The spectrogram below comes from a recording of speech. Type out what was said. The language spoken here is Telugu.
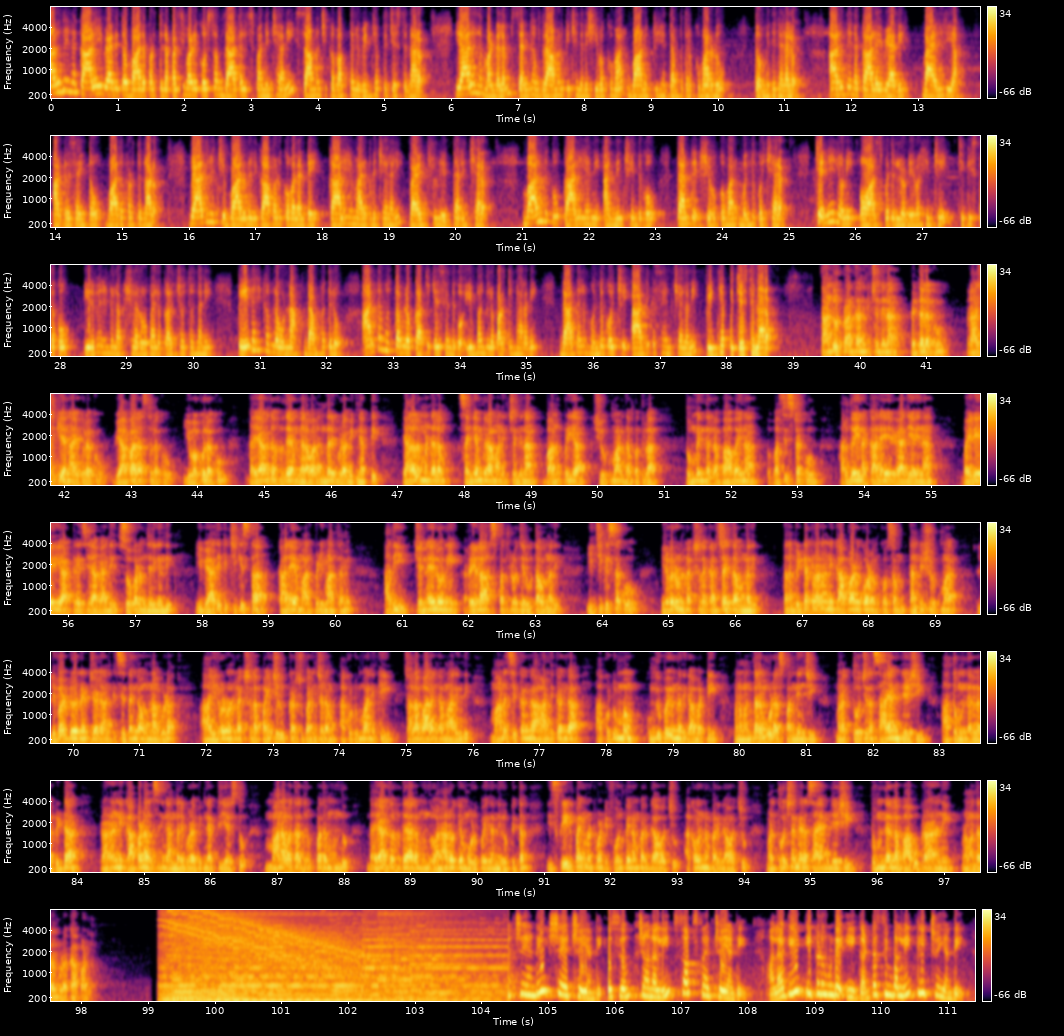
అరుదైన కాలేయ వ్యాధితో బాధపడుతున్న పసివాడి కోసం దాతలు స్పందించాలని సామాజిక వక్తలు విజ్ఞప్తి చేస్తున్నారు. యాలల మండలం సంఘం గ్రామానికి చెందిన శివకుమార్ భానుప్రియ దంపతుల కుమారుడు తొమ్మిది నెలలు. అరుదైన కాలేయ వ్యాధి బయలేరియా అడ్రసైతో బాధపడుతున్నాడు. వ్యాధి నుంచి బాలుడిని కాపాడుకోవాలంటే కాలేయ మార్పిడి చేయాలని వైద్యులు నిర్ధారించారు. బాలుడుకు కాలేయాన్ని అందించేందుకు తండ్రి శివకుమార్ ముందుకొచ్చారు. చెన్నైలోని ఓ ఆసుపత్రిలో నిర్వహించే చికిత్సకు ఇరవై రెండు లక్షల రూపాయలు ఖర్చవుతుందని పేదరికంలో ఉన్న దంపతులు అంత మొత్తంలో ఖర్చు చేసేందుకు ఇబ్బందులు పడుతున్నారని దాతలు ముందుకొచ్చి ఆర్థిక సాయం చేయాలని విజ్ఞప్తి చేస్తున్నారు. తాండూర్ ప్రాంతానికి చెందిన పెద్దలకు రాజకీయ నాయకులకు వ్యాపారస్తులకు యువకులకు దయార్థ హృదయం గలవారందరికీ కూడా విజ్ఞప్తి. యాలల మండలం సంగం గ్రామానికి చెందిన భానుప్రియ శివకుమార్ దంపతుల తొమ్మిది నెలల బాబైన వశిష్ఠకు అరుదైన కాలేయ వ్యాధి అయిన బైలేరియా అట్రేసియా వ్యాధి సోకడం జరిగింది. ఈ వ్యాధికి చికిత్స కాలేయ మార్పిడి మాత్రమే. అది చెన్నైలోని రేలా ఆసుపత్రిలో జరుగుతూ ఉన్నది. ఈ చికిత్సకు ఇరవై రెండు లక్షల ఖర్చు అయితే ఉన్నది. తన బిడ్డ ప్రాణాన్ని కాపాడుకోవడం కోసం తండ్రి శివకుమార్ లివర్ డొనేట్ చేయడానికి సిద్ధంగా ఉన్నా కూడా ఆ ఇరవై రెండు లక్షల పైచులు ఖర్చు భరించడం ఆ కుటుంబానికి చాలా భారంగా మారింది. మానసికంగా ఆర్థికంగా ఆ కుటుంబం కుంగిపోయి ఉన్నది కాబట్టి మనం అందరం కూడా స్పందించి మనకు తోచిన సాయం చేసి ఆ తొమ్మిది నెలల బిడ్డ ప్రాణాన్ని కాపాడాల్సిందిగా అందరికీ కూడా విజ్ఞప్తి చేస్తూ మానవతా దృక్పథం ముందు దయార్థ హృదయాల ముందు అనారోగ్యం ఓడిపోయిందని నిరూపిద్దాం. ఈ స్క్రీన్ పైన ఉన్నటువంటి ఫోన్ పే నంబర్ కావచ్చు అకౌంట్ నంబర్ కావచ్చు మన తోచిన మేర సాయం చేసి తొమ్మిది నెలల బాబు ప్రాణాన్ని మనం అందరం కూడా కాపాడదాం. చేయండి షేర్ చేయండి. కోసం ఛానల్ని సబ్స్క్రైబ్ చేయండి. అలాగే ఇక్కడ ఉండే ఈ గంట సింబల్ని క్లిక్ చేయండి.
